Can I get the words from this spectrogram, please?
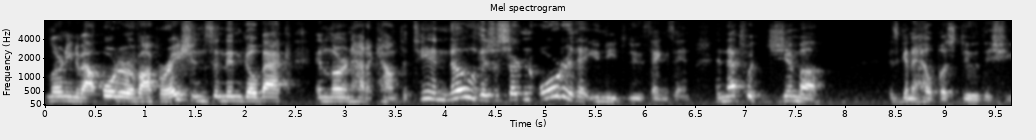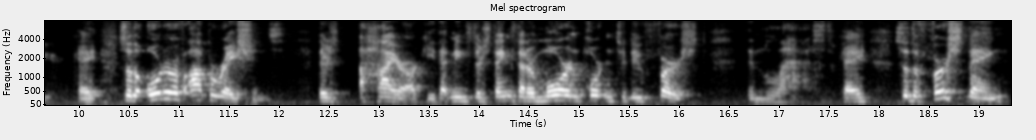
learning about order of operations and then go back and learn how to count to 10. No, there's a certain order that you need to do things in. And that's what GEMA is going to help us do this year. Okay. So the order of operations, there's a hierarchy. That means there's things that are more important to do first than last. Okay. So the first thing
